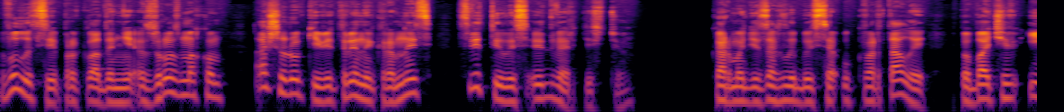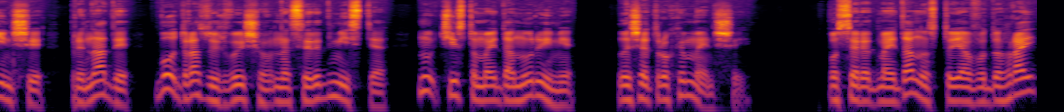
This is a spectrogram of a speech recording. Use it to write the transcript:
вулиці прокладені з розмахом, а широкі вітрини крамниць світились відвертістю. Кармоді заглибився у квартали і побачив інші принади, бо одразу ж вийшов на середмістя, ну чисто майдан у Римі, лише трохи менший. Посеред майдану стояв водограй,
